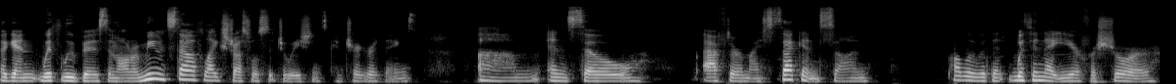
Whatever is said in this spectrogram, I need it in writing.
again, with lupus and autoimmune stuff, like stressful situations can trigger things. Um, and so, after my second son, probably within within that year for sure,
